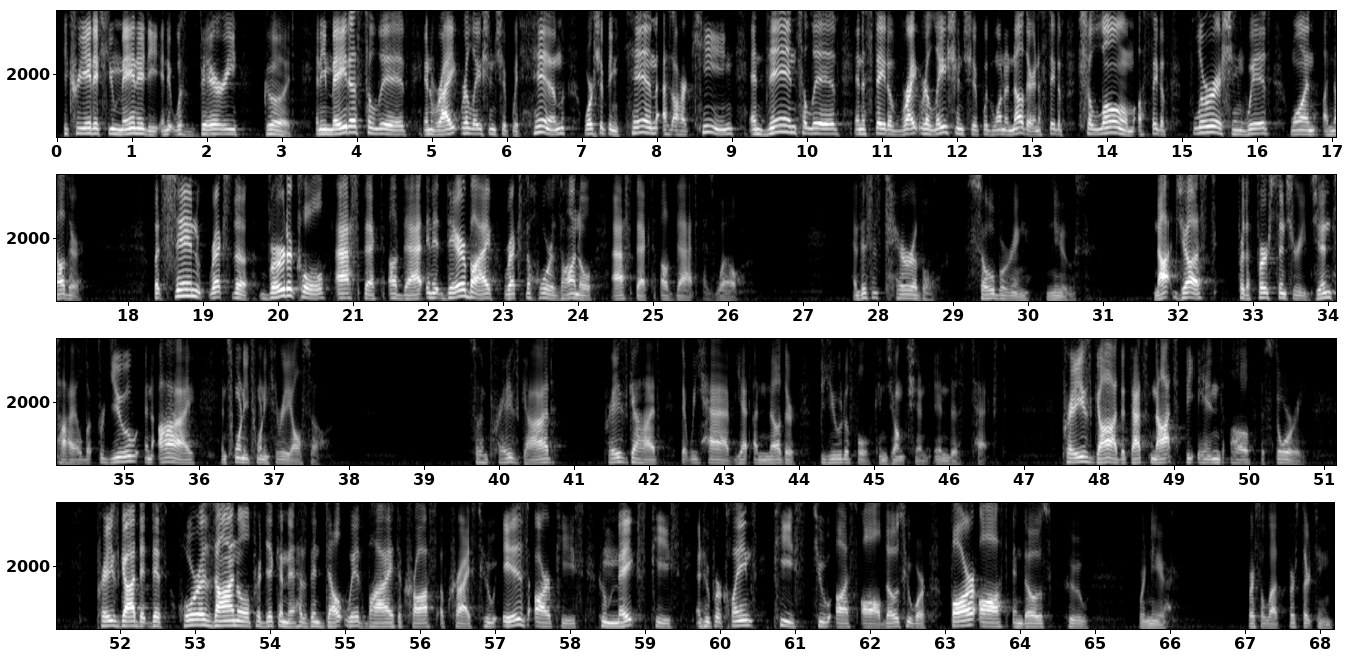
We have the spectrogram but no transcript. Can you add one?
He created humanity, and it was very good. And He made us to live in right relationship with Him, worshiping Him as our King, and then to live in a state of right relationship with one another, in a state of shalom, a state of flourishing with one another. But sin wrecks the vertical aspect of that, and it thereby wrecks the horizontal aspect of that as well. And this is terrible, sobering news. Not just for the first century Gentile, but for you and I in 2023 also. So then, praise God. Praise God that we have yet another beautiful conjunction in this text. Praise God that that's not the end of the story. Praise God that this horizontal predicament has been dealt with by the cross of Christ, who is our peace, who makes peace, and who proclaims peace to us all, those who were far off and those who were near. Verse 11, verse 13.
